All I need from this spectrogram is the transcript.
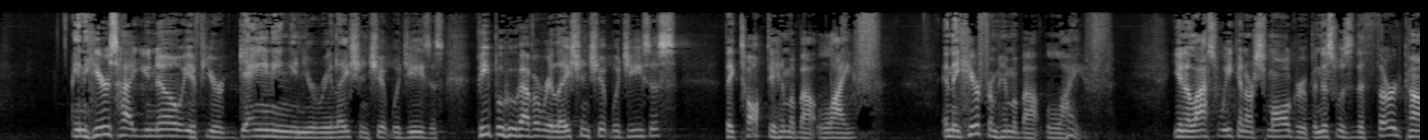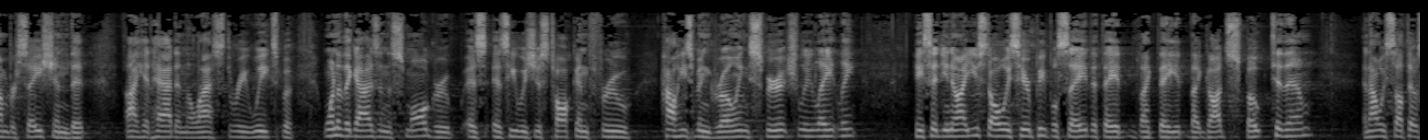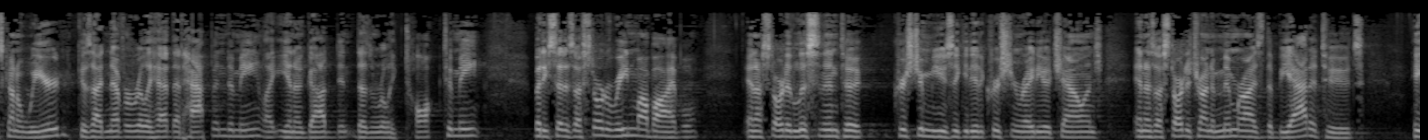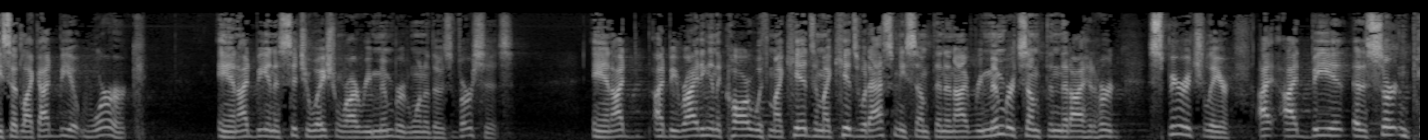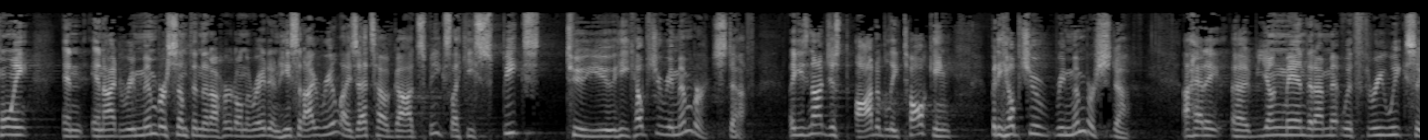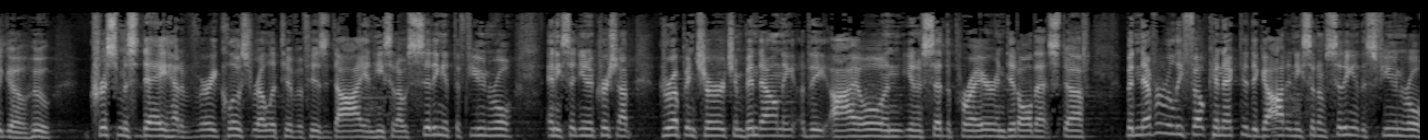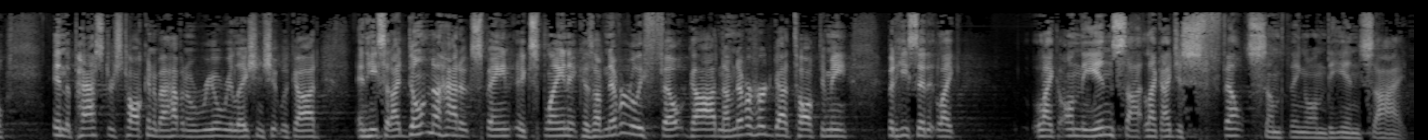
And here's how you know if you're gaining in your relationship with Jesus. People who have a relationship with Jesus, they talk to him about life and they hear from him about life. You know, last week in our small group, and this was the third conversation that I had had in the last three weeks, but one of the guys in the small group, as, as he was just talking through how he's been growing spiritually lately. He said, you know, I used to always hear people say that they, like they, like God spoke to them. And I always thought that was kind of weird because I'd never really had that happen to me. Like, you know, God doesn't really talk to me. But he said, as I started reading my Bible and I started listening to Christian music, he did a Christian radio challenge. And as I started trying to memorize the Beatitudes, he said, like, I'd be at work and I'd be in a situation where I remembered one of those verses and I'd, I'd be riding in the car with my kids and my kids would ask me something and I remembered something that I had heard spiritually or I, would be at, at, a certain point and, and I'd remember something that I heard on the radio and he said, I realize that's how God speaks. Like he speaks to you. He helps you remember stuff. Like he's not just audibly talking, but he helps you remember stuff. I had a, a young man that I met with three weeks ago who Christmas Day had a very close relative of his die, and he said, I was sitting at the funeral, and he said, You know, Christian, I grew up in church and been down the, the aisle and, you know, said the prayer and did all that stuff, but never really felt connected to God. And he said, I'm sitting at this funeral, and the pastor's talking about having a real relationship with God. And he said, I don't know how to explain, explain it because I've never really felt God and I've never heard God talk to me. But he said it like, like on the inside, like I just felt something on the inside.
